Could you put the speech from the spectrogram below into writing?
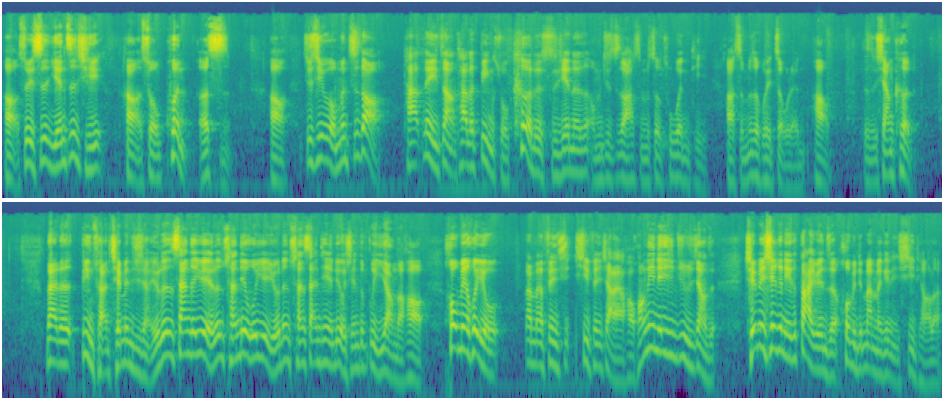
好，所以是言之其，好所困而死。好，就是因为我们知道他内脏他的病所克的时间呢，我们就知道他什么时候出问题。啊，什么时候会走人？好，这是相克的。那的病传前面就讲，有的人三个月，有的人传六个月，有的人传三天、六天都不一样的哈。后面会有慢慢分析细分下来哈。黄帝内经就是这样子，前面先给你一个大原则，后面就慢慢给你细调了。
